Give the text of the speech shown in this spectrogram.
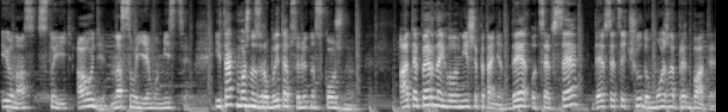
І у нас стоїть Audi на своєму місці. І так можна зробити абсолютно з кожною. А тепер найголовніше питання: де оце все, де все це чудо можна придбати?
